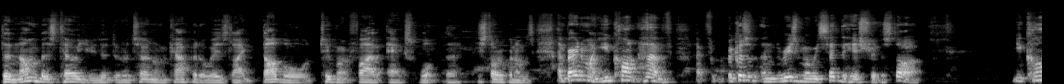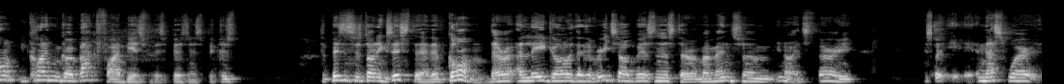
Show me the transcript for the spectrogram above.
the numbers tell you that the return on capital is like double 2.5x what the historical numbers. And bearing in mind you can't have because and the reason why we said the history at the start you can't you can't even go back five years for this business because the businesses don't exist there. They've gone. They're at Alligo they're the retail business they're at momentum you know it's very so and that's where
